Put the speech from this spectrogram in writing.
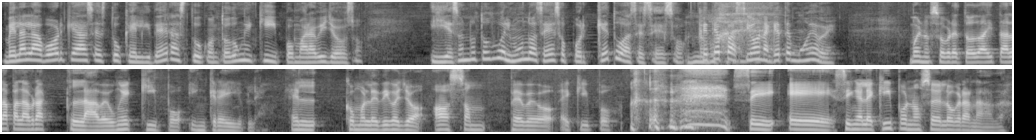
ve la labor que haces tú, que lideras tú con todo un equipo maravilloso. Y eso no todo el mundo hace eso. ¿Por qué tú haces eso? ¿Qué te apasiona? ¿Qué te mueve? Bueno, sobre todo ahí está la palabra clave, un equipo increíble. El, como le digo yo, awesome PBO, equipo. sí, eh, sin el equipo no se logra nada.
